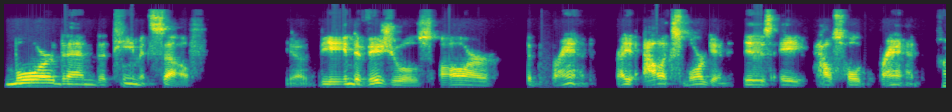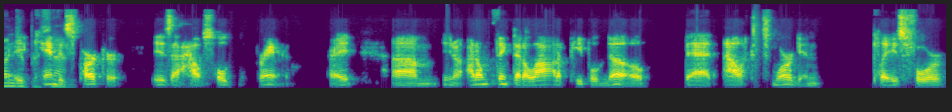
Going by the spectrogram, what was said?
more than the team itself, you know, the individuals are the brand, right? Alex Morgan is a household brand. Right? Candace Parker is a household brand, right? Um, you know, I don't think that a lot of people know that Alex Morgan plays for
